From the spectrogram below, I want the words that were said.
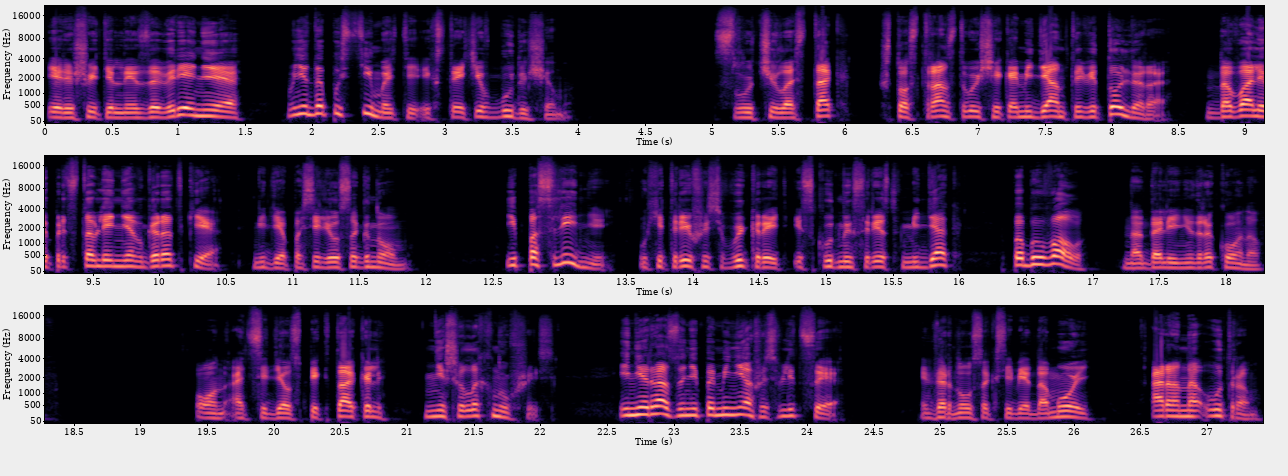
и решительные заверения в недопустимости их встречи в будущем. Случилось так, что странствующие комедианты Витоллера давали представление в городке, где поселился гном. И последний, ухитрившись выкроить из скудных средств медяк, побывал на долине драконов. Он отсидел спектакль, не шелохнувшись, и ни разу не поменявшись в лице. Вернулся к себе домой, а рано утром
